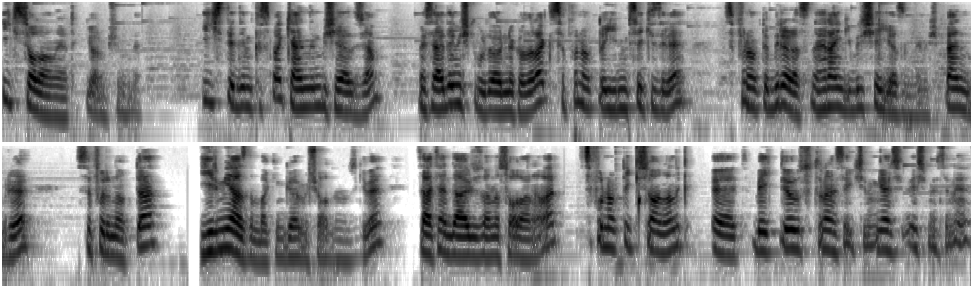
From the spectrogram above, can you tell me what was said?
X olanaya tıklıyorum şimdi. X dediğim kısma kendim bir şey alacağım. Mesela demiş ki burada örnek olarak 0.28 ile 0.1 arasında herhangi bir şey yazın demiş. Ben buraya 0.20 yazdım bakın görmüş olduğunuz gibi. Zaten daha cüzdanında Solana var. 0.2 sonralık evet bekliyoruz transaction'ın gerçekleşmesini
